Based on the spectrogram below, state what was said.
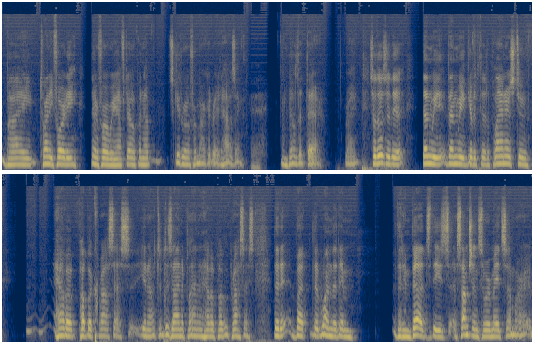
by 2040. Therefore, we have to open up Skid Row for market rate housing and build it there, right? So those are the then we then we give it to the planners to have a public process, you know, to design a plan and have a public process that, it, but the one that Im, that embeds these assumptions that were made somewhere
